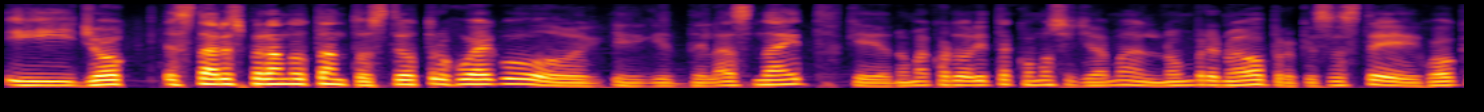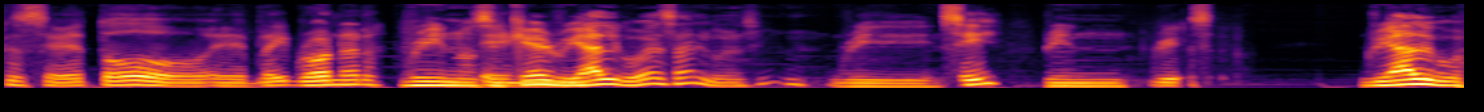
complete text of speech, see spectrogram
y yo estar esperando tanto este otro juego, eh, The Last Night, que no me acuerdo ahorita cómo se llama el nombre nuevo, pero que es este juego que se ve todo eh, Blade Runner. Re no sé qué, Realgo es algo, ¿sí? Re, sí. Realgo,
